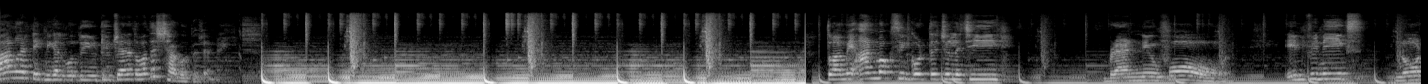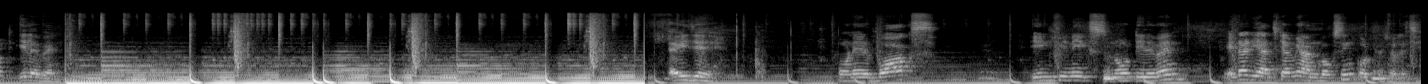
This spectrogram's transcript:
বাংলা টেকনিক্যাল বন্ধু ইউটিউব চ্যানেলে তোমাদের স্বাগত জানাই। তো আমি আনবক্সিং করতে চলেছি brand new phone Infinix note eleven এই যে, ফোনের বক্স ইনফিনিক্স নোট ইলেভেন এটারই আজকে আমি আনবক্সিং করতে চলেছি।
